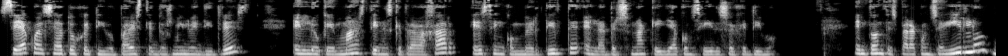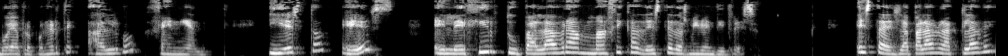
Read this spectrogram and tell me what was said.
sea cual sea tu objetivo para este 2023, en lo que más tienes que trabajar es en convertirte en la persona que ya ha conseguido ese objetivo. Entonces, para conseguirlo, voy a proponerte algo genial. Y esto es elegir tu palabra mágica de este 2023. Esta es la palabra clave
